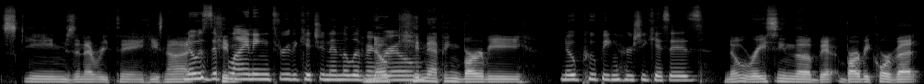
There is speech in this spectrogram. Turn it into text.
schemes and everything. He's not No kid- ziplining through the kitchen and the living no room. No kidnapping Barbie, no pooping Hershey kisses. no racing the Barbie Corvette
